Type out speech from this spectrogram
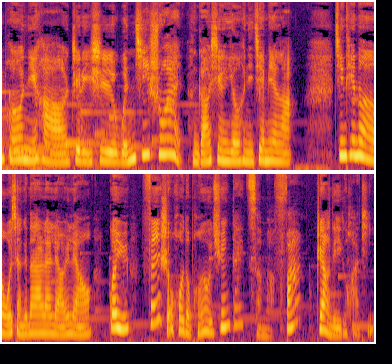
朋友你好，这里是文姬说爱，很高兴又和你见面啦。今天呢，我想跟大家来聊一聊关于分手后的朋友圈该怎么发这样的一个话题。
